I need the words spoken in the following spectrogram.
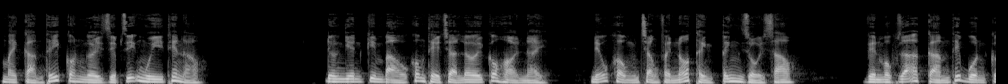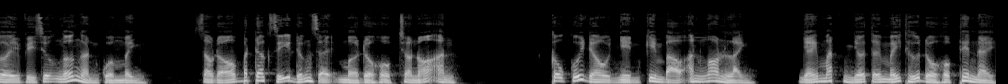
mày cảm thấy con người Diệp Dĩ Nguy thế nào? Đương nhiên Kim Bảo không thể trả lời câu hỏi này, nếu không chẳng phải nó thành tinh rồi sao? Viên mộc giã cảm thấy buồn cười vì sự ngỡ ngẩn của mình, sau đó bất đắc dĩ đứng dậy mở đồ hộp cho nó ăn. Cậu cúi đầu nhìn Kim Bảo ăn ngon lành, nháy mắt nhớ tới mấy thứ đồ hộp thế này,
